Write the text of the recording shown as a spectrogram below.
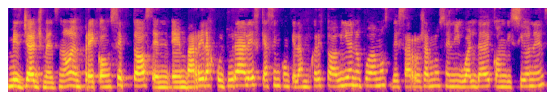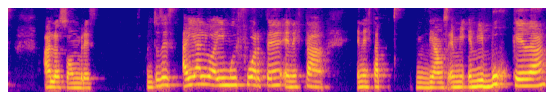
misjudgments, ¿no? En preconceptos, en, barreras culturales que hacen con que las mujeres todavía no podamos desarrollarnos en igualdad de condiciones a los hombres. Entonces, hay algo ahí muy fuerte en esta, en esta digamos, en mi, en mi búsqueda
